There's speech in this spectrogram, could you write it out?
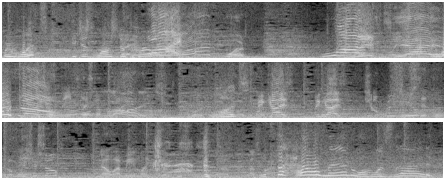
Wait, what? He just launched a pearl. What? What? Yes! What? No! Placed up What? Hey guys, hey guys, don't boost Boost you. it to the Don't boost yourself. No, I mean like don't boost yourself. That's What the hell, man? What was that?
